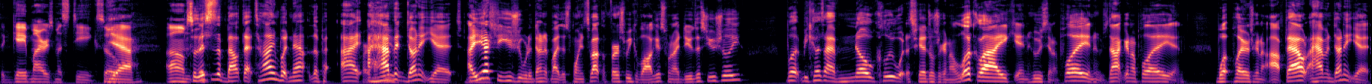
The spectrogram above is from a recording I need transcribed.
The Gabe Myers mystique. So yeah. Um, so this is about that time, but now the I, I haven't done it yet. Mm-hmm. I actually usually would have done it by this point. It's about the first week of August when I do this usually, but because I have no clue what the schedules are going to look like and who's going to play and who's not going to play and what players are going to opt out. I haven't done it yet.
